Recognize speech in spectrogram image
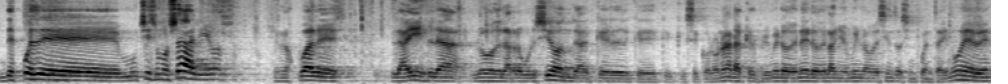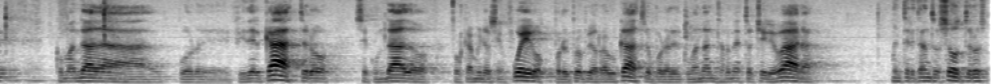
Después de muchísimos años en los cuales la isla, luego de la revolución de aquel que, que se coronara aquel primero de enero del año 1959, comandada por eh, Fidel Castro, secundado por Camilo Cienfuegos, por el propio Raúl Castro, por el comandante Ernesto Che Guevara, entre tantos otros,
